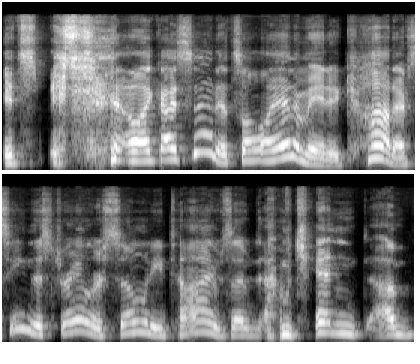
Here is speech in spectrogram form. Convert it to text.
It's it's like I said, it's all animated. God, I've seen this trailer so many times. I'm, I'm getting I'm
